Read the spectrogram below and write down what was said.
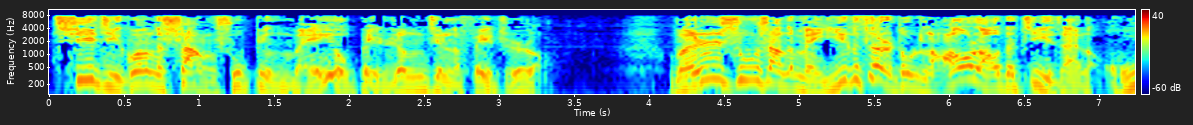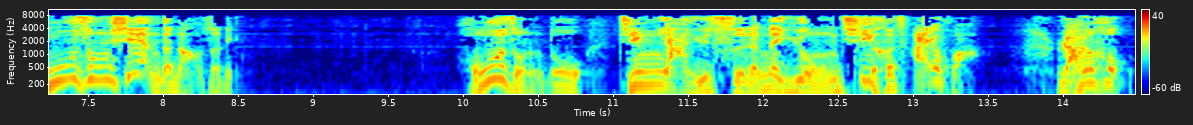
戚继光的上书并没有被扔进了废纸篓。文书上的每一个字都牢牢的记在了胡宗宪的脑子里。胡总督惊讶于此人的勇气和才华，然后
